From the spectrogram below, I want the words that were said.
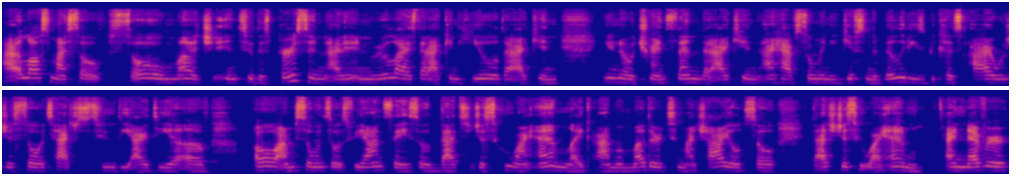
i lost myself so much into this person i didn't realize that i can heal that i can you know transcend that i can i have so many gifts and abilities because i was just so attached to the idea of oh, I'm so and so's fiance. So that's just who I am. Like, I'm a mother to my child. So that's just who I am. I never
